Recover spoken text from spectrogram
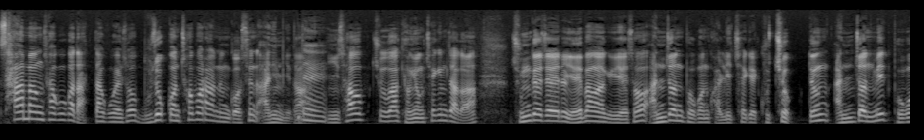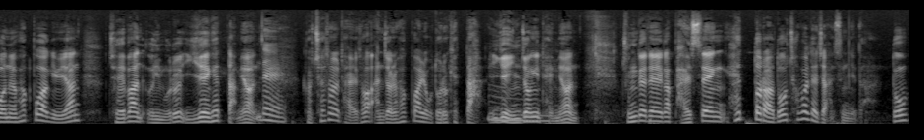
사망 사고가 났다고 해서 무조건 처벌하는 것은 아닙니다. 네. 이 사업주와 경영 책임자가 중대재해를 예방하기 위해서 안전보건 관리 체계 구축 등 안전 및 보건을 확보하기 위한 재반 의무를 이행했다면 네. 그 최선을 다해서 안전을 확보하려고 노력했다. 이게 음. 인정이 되면 중대재해가 발생했더라도 처벌되지 않습니다. 또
